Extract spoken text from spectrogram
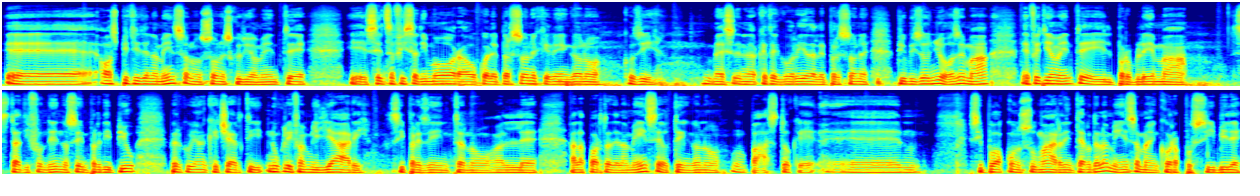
eh, ospiti della mensa non sono esclusivamente eh, senza fissa dimora o quelle persone che vengono così messe nella categoria delle persone più bisognose, ma effettivamente il problema sta diffondendo sempre di più, per cui anche certi nuclei familiari si presentano alle, alla porta della mensa e ottengono un pasto che eh, si può consumare all'interno della mensa, ma è ancora possibile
